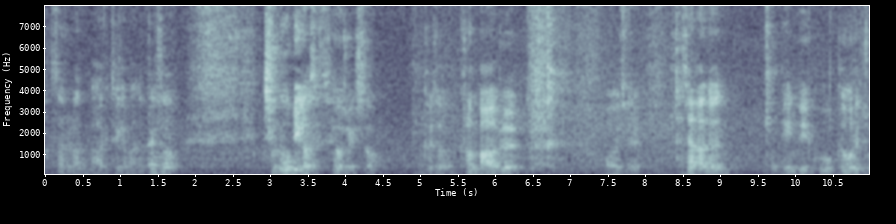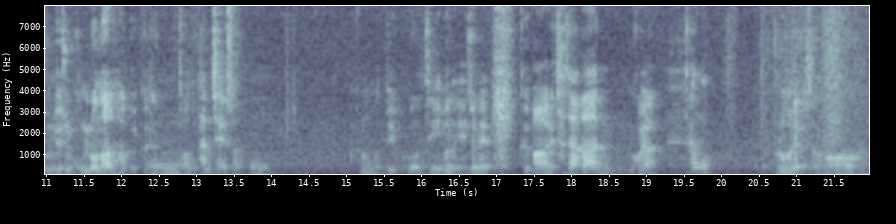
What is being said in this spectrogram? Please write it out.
학살을 한 마을이 되게 많아. 그래서 증오비가 세워져 있어. 그래서 그런 마을을 어 이제 찾아가는 캠페인도 있고 그거를 좀 요즘 공론화하고 있거든 음. 어느 단체에서 응. 그런 것도 있고 지금 이거는 예전에 그 마을에 찾아간 거야 한국 프로그램에서 어.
